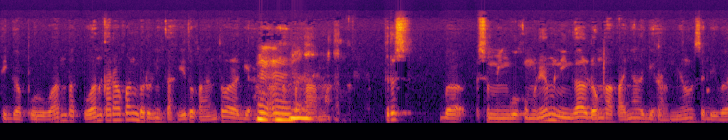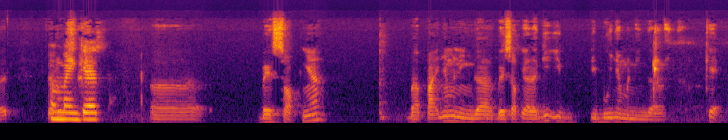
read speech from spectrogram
30-an, 40-an karena kan baru nikah gitu kan tuh lagi hamil Mm-mm. anak pertama. Terus ba- seminggu kemudian meninggal dong kakaknya lagi hamil sedih banget. Oh Terus my god. eh, besoknya bapaknya meninggal, besoknya lagi ib- ibunya meninggal. Kayak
